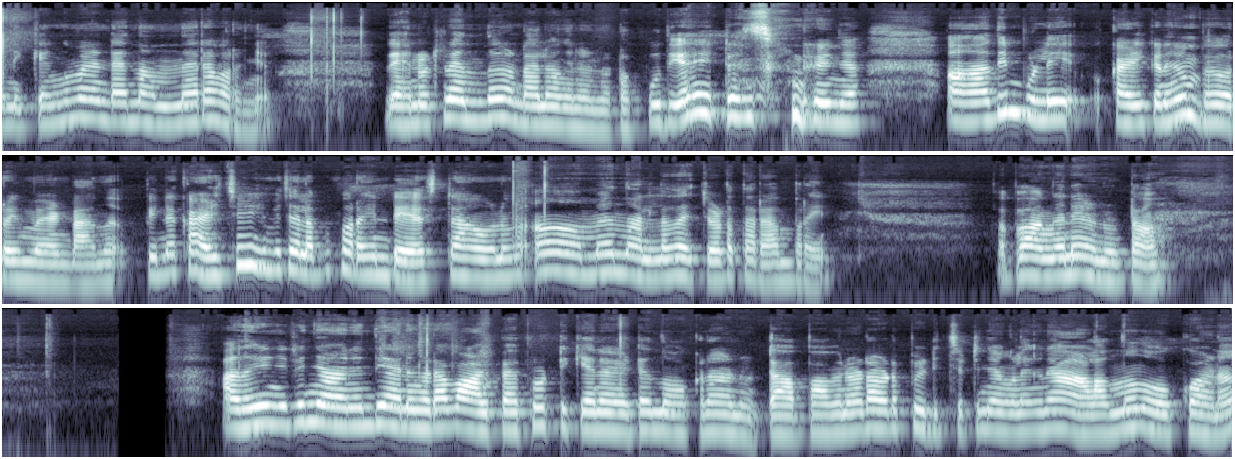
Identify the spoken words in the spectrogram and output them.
എനിക്കങ്ങ് വേണ്ടെന്ന് അന്നേരം പറഞ്ഞു. ധ്യാനൂട്ടൻ എന്ത് കണ്ടാലും അങ്ങനെയാണ് കേട്ടോ. പുതിയ ഐറ്റംസ് കണ്ടു കഴിഞ്ഞാൽ ആദ്യം പുള്ളി കഴിക്കണേ മുമ്പേ പറയും വേണ്ടാന്ന്. പിന്നെ കഴിച്ച് കഴിയുമ്പോൾ ചിലപ്പോൾ പറയും ടേസ്റ്റ് ആവണം. ആ അമ്മ നല്ല വെച്ചോടെ തരാൻ പറയും. അപ്പോൾ അങ്ങനെയാണ് കേട്ടോ. അത് കഴിഞ്ഞിട്ട് ഞാനും ധ്യാനം കൂടെ വാൾപേപ്പർ ഒട്ടിക്കാനായിട്ട് നോക്കണമാണ് കേട്ടോ. അപ്പോൾ അവനോട് അവിടെ പിടിച്ചിട്ട് ഞങ്ങളിങ്ങനെ അളന്ന് നോക്കുവാണ്.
